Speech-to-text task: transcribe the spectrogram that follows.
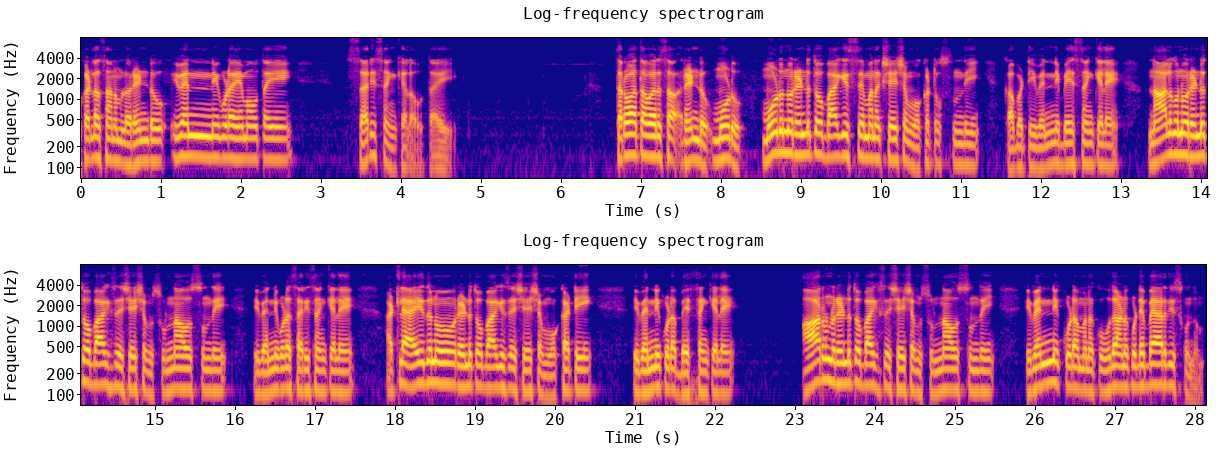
ఒకట్ల స్థానంలో రెండు. ఇవన్నీ కూడా ఏమవుతాయి? సరి సంఖ్యలు అవుతాయి తర్వాత వరుస రెండు మూడు. మూడును రెండుతో భాగిస్తే మనకు శేషం ఒకటి వస్తుంది. కాబట్టి ఇవన్నీ బేస్ సంఖ్యలే. నాలుగును రెండుతో భాగిస్తే శేషం సున్నా వస్తుంది. ఇవన్నీ కూడా సరి సంఖ్యలే. అట్లే ఐదును రెండుతో భాగిస్తే శేషం ఒకటి. ఇవన్నీ కూడా బేస్ సంఖ్యలే. ఆరును రెండుతో భాగిస్తే శేషం సున్నా వస్తుంది. ఇవన్నీ కూడా మనకు ఉదాహరణకు డెబ్బై ఆరు తీసుకుందాం.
